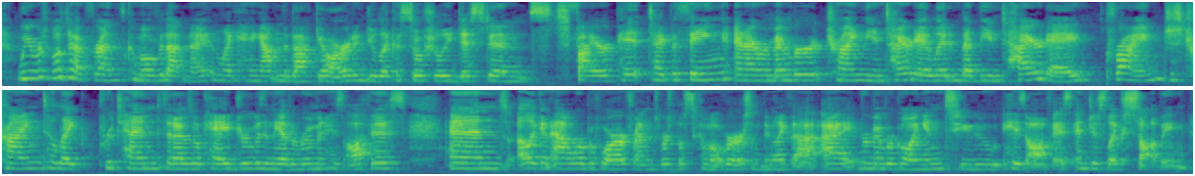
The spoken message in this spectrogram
we were supposed to have friends come over that night and like hang out in the backyard and do like a socially distanced fire pit type of thing. And I remember trying the entire day I laid in bed the entire day crying just trying to like pretend that I was okay Drew was in the other room in his office and uh, like an hour before our friends were supposed to come over or something like that I remember going into his office and just like sobbing.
